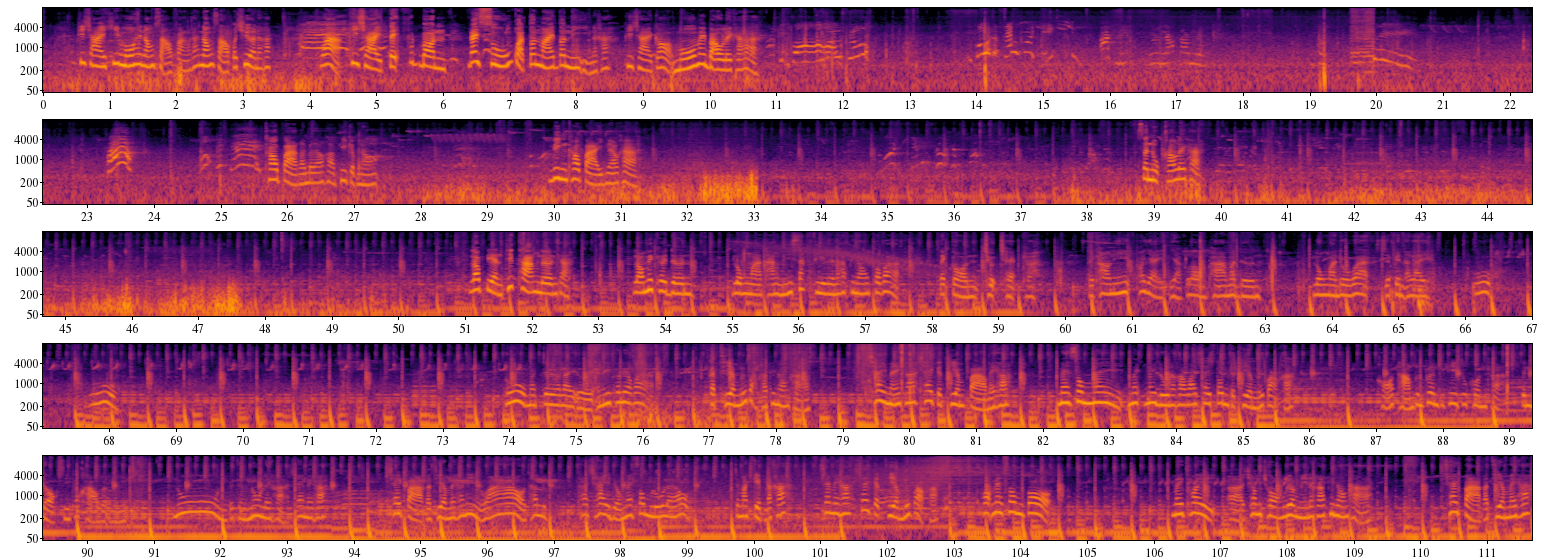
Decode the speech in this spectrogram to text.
พี่ชายขี้โม้ให้น้องสาวฟังนะคะ น้องสาวก็เชื่อนะคะ ว่าพี่ชายเตะฟุตบอลได้สูงกว่าต้นไม้ต้นนี้อีกนะคะ พี่ชายก็โม้ไม่เบาเลยค่ะเข้าป่ากันไปแล้วค่ะ พี่กับน้อง วิ่งเข้าป่าอีกแล้วค่ะ สนุกเขาเลยค่ะ เราเปลี่ยนทิศทางเดินค่ะ เราไม่เคยเดินลงมาทางนี้สักทีเลยนะคะพี่น้องเพราะว่าแต่ก่อนเฉอะแฉะค่ะ แต่คราวนี้พ่อใหญ่อยากลองพามาเดิน ลงมาดูว่าจะเป็นอะไร อู้อู้อู้มาเจออะไรเอ่ย อันนี้เขาเรียกว่ากระเทียมหรือเปล่าคะพี่น้องคะใช่ไหมคะ ใช่กระเทียมป่าไหมคะ แม่ส้มไม่ไม่ไม่รู้นะคะ ว่าใช่ต้นกระเทียมหรือเปล่าคะ ขอถามเพื่อนๆพี่ๆทุกคนค่ะ เป็นดอกสีขาวๆแบบนี้ นู่นไปถึงนู่นเลยค่ะ ใช่ไหมคะ ใช่ป่ากระเทียมไหมคะนี่ว้าว ถ้าถ้าใช่เดี๋ยวแม่ส้มรู้แล้ว จะมาเก็บนะคะ ใช่ไหมคะ ใช่กระเทียมหรือเปล่าคะเพราะแม่ส้มก็ ไม่ค่อยอช่ำชองเรื่องนี้นะคะ พี่น้องค่ะใช่ป่ากระเทียมไหมคะ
